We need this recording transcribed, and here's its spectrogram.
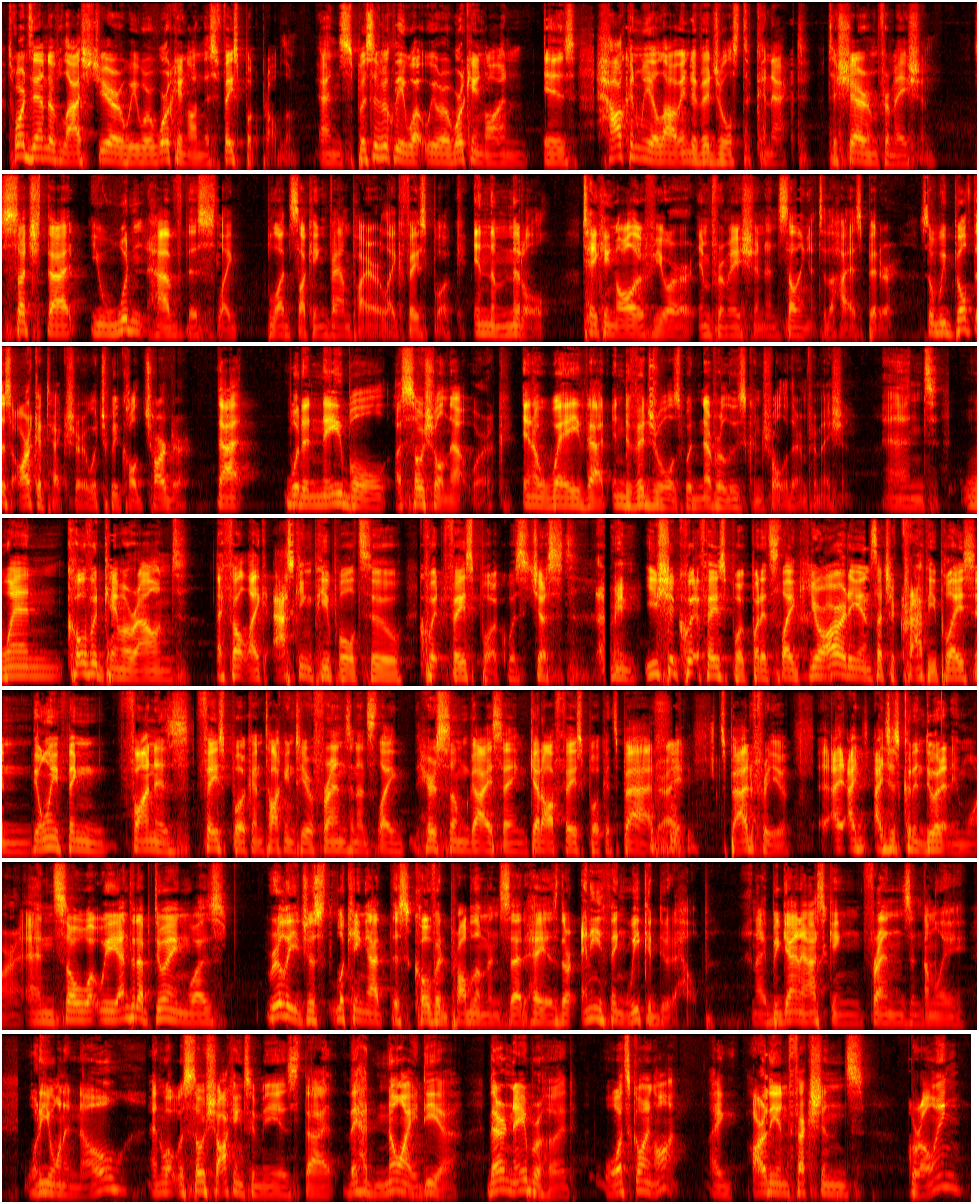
Towards the end of last year, we were working on this Facebook problem. And specifically, what we were working on is how can we allow individuals to connect, to share information, such that you wouldn't have this like blood sucking vampire like Facebook in the middle taking all of your information and selling it to the highest bidder. So we built this architecture, which we called Charter, that would enable a social network in a way that individuals would never lose control of their information. And when COVID came around, I felt like asking people to quit Facebook was just, I mean, you should quit Facebook, but it's like you're already in such a crappy place. And the only thing fun is Facebook and talking to your friends. And it's like, here's some guy saying, get off Facebook. It's bad, right? it's bad for you. I, I, I just couldn't do it anymore. And so what we ended up doing was really just looking at this COVID problem and said, hey, is there anything we could do to help? And I began asking friends and family, what do you want to know? And what was so shocking to me is that they had no idea their neighborhood, what's going on? Like, are the infections growing?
